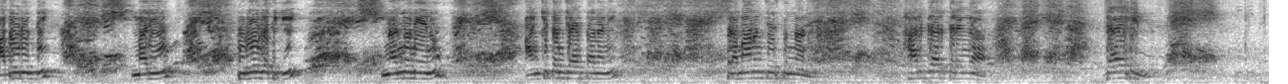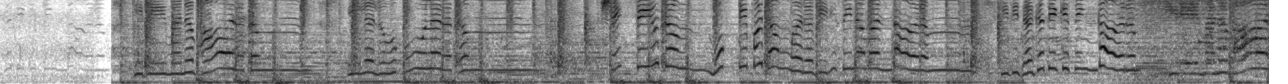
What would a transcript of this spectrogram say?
అభివృద్ధి మరియు పురోగతికి నన్ను నేను అంకితం చేస్తానని ప్రమాణం చేస్తున్నాను. హర్ ఘర్ తిరంగా. జై హింద్. ఇదే మన భారతం ఇలలో పూలరథం శక్తియుతం ముక్తి పదం మరవీసిన మందారం ఇది జగతికి సింగారం. ఇదే మన భారతం.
